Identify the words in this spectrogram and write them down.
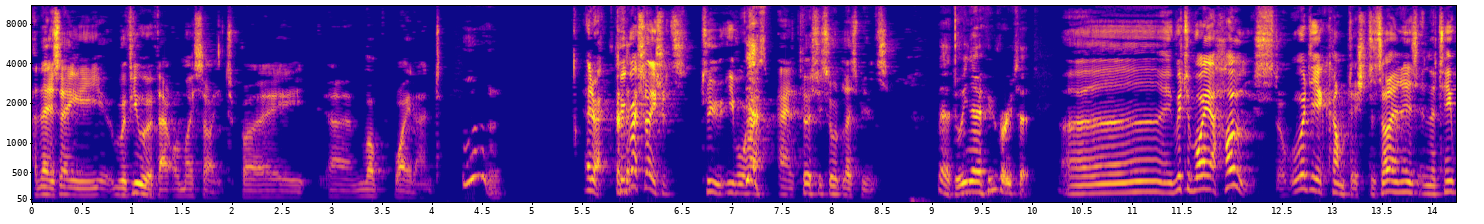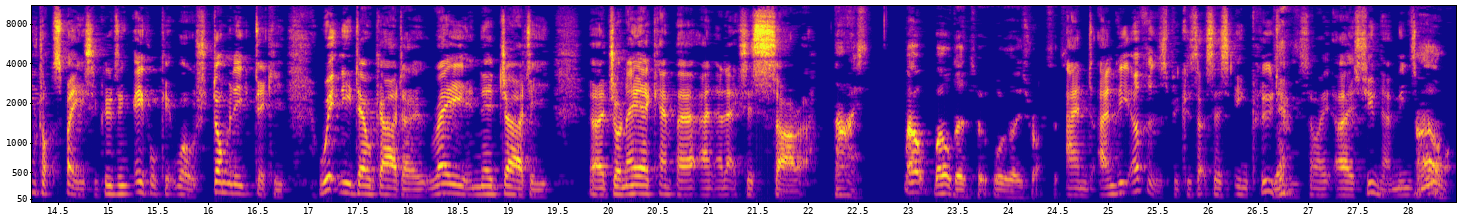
and there's a review of that on my site by um, Rob Wyland. Mm. Anyway, congratulations to Evil Yes. Hat and Thirsty Sword Lesbians. Yeah, do we know who wrote it? Uh, written by a host of already accomplished designers in the tabletop space, including April Kit Walsh, Dominique Dickey, Whitney Delgado, Rae Nedjadi, uh, Jonaya Kemper, and Alexis Sara. Nice. Well, well done to all of those writers. And, and the others, because that says including, Yes. so I, I assume that means Oh, more.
